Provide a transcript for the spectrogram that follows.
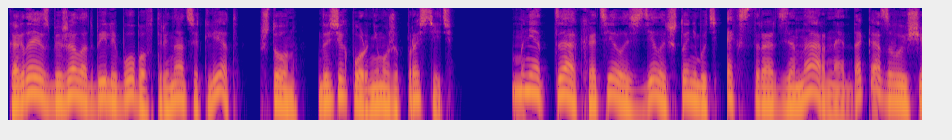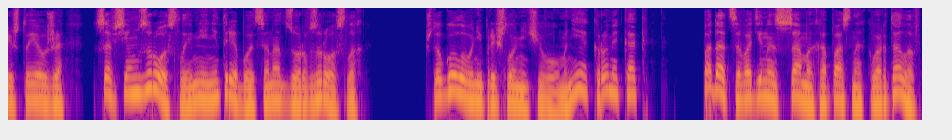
Когда я сбежал от Билли Боба в 13 лет, что он до сих пор не может простить, мне так хотелось сделать что-нибудь экстраординарное, доказывающее, что я уже совсем взрослый и мне не требуется надзор взрослых, что голову не пришло ничего умнее, кроме как податься в один из самых опасных кварталов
